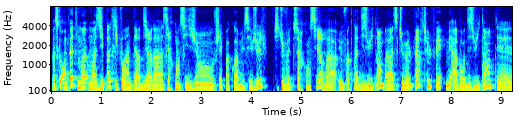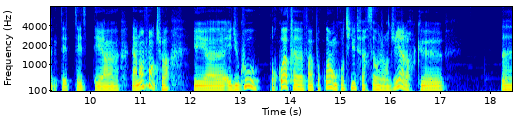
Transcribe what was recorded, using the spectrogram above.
Parce qu'en fait, moi, moi, je dis pas qu'il faut interdire la circoncision ou je sais pas quoi, mais c'est juste, si tu veux te circoncire, bah, une fois que tu as 18 ans, bah, si tu veux le faire, tu le fais. Mais avant 18 ans, t'es, t'es, t'es, t'es un, t'es un enfant, tu vois. Et, euh, et du coup, pourquoi, enfin, pourquoi on continue de faire ça aujourd'hui alors que euh,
